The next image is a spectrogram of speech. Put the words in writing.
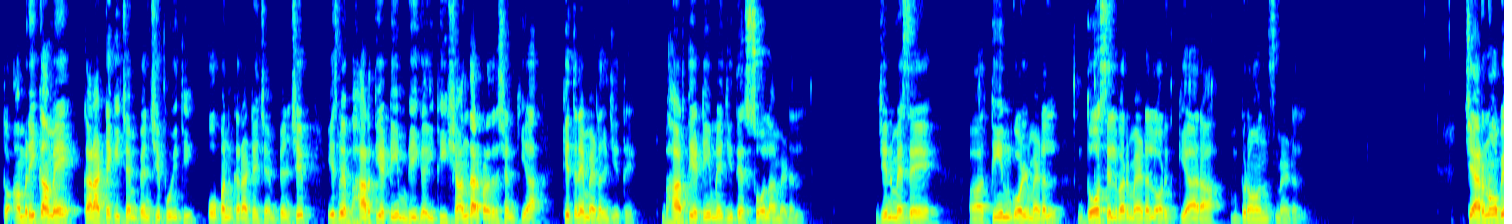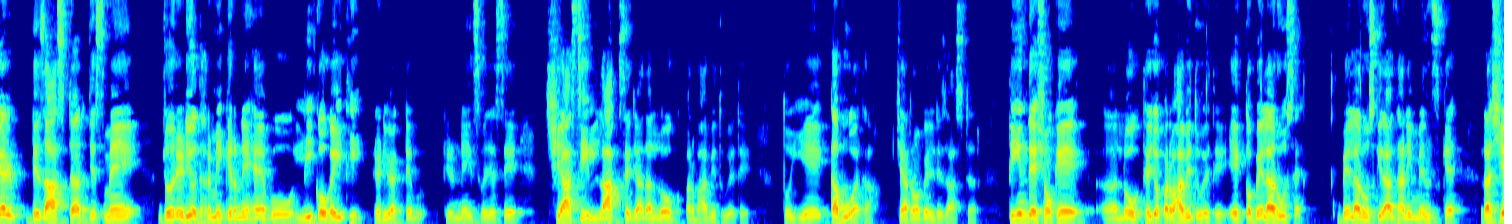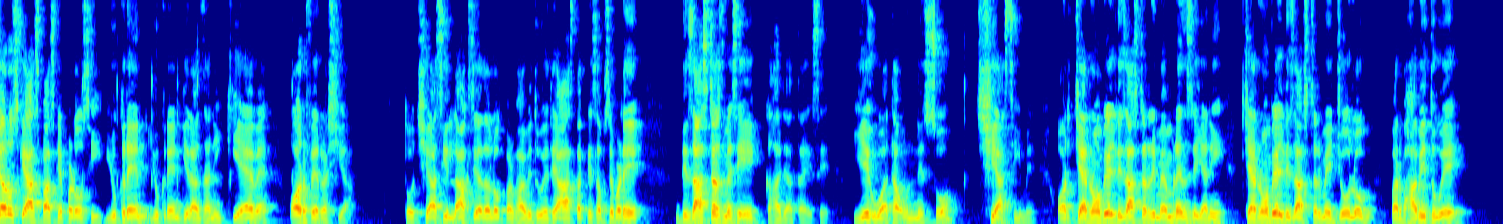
तो अमेरिका में कराटे की चैंपियनशिप हुई थी ओपन कराटे चैंपियनशिप इसमें भारतीय टीम भी गई थी, शानदार प्रदर्शन किया। कितने मेडल जीते? भारतीय टीम ने जीते सोलह मेडल जिनमें से तीन गोल्ड मेडल दो सिल्वर मेडल और ग्यारह ब्रॉन्ज मेडल चेरनोबियल डिजास्टर जिसमें जो रेडियो धर्मी किरणें हैं, वो लीक हो गई थी। रेडियो एक्टिव किरणें, इस वजह से छियासी लाख से ज़्यादा लोग प्रभावित हुए थे। तो ये कब हुआ था चेरनोबियल डिजास्टर? तीन देशों के लोग थे जो प्रभावित हुए थे। एक तो बेलारूस है। बेलारूस की राजधानी मिन्स्क है। रशिया और उसके आसपास के पड़ोसी, यूक्रेन। यूक्रेन की राजधानी किएव है और फिर रशिया। तो छियासी लाख से ज़्यादा लोग प्रभावित हुए थे। आज तक के सबसे बड़े डिजास्टर्स में से एक कहा जाता है इसे। ये हुआ था उन्नीस सौ छियासी में। और चेरनोबियल डिजास्टर रिमेम्बरेंस डे, यानी चेरनोबियल डिजास्टर में जो लोग प्रभावित हुए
